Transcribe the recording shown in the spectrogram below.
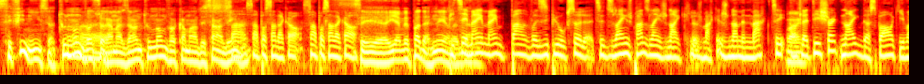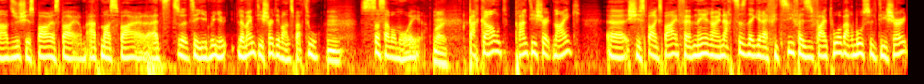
C'est fini, ça. Tout le monde va sur Amazon, tout le monde va commander ça en ligne. hein. 100%, 100% d'accord, 100% d'accord. C'est, euh, il y avait pas d'avenir. Puis tu sais même même vas-y plus haut que ça. Tu sais du linge, je prends du linge Nike là, je marque je nomme une marque, tu sais Ouais. le t-shirt Nike de sport qui est vendu chez Sport Esper, Atmosphère, Attitude, tu sais le même t-shirt est vendu partout. Hmm. Ça ça va mourir. Ouais. Par contre, prends le t-shirt Nike euh, chez Sport Expert, fais venir un artiste de graffiti, fais-y faire trois barbeaux sur le t-shirt.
